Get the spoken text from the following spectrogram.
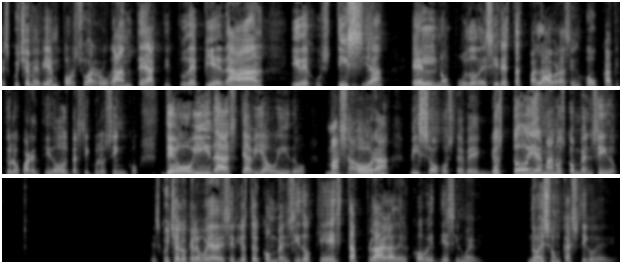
escúcheme bien, por su arrogante actitud de piedad y de justicia, él no pudo decir estas palabras en Job capítulo 42, versículo 5. De oídas te había oído, mas ahora mis ojos te ven. Yo estoy, hermanos, convencido. Escuche lo que le voy a decir. Yo estoy convencido que esta plaga del COVID-19 no es un castigo de Dios.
